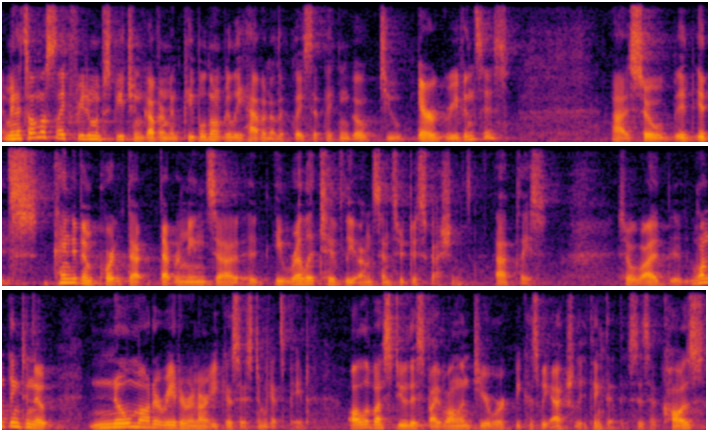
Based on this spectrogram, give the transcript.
I mean, it's almost like freedom of speech in government. People don't really have another place that they can go to air grievances. Uh, so it, it's kind of important that that remains uh, a relatively uncensored discussion uh, place. So uh, one thing to note, no moderator in our ecosystem gets paid. All of us do this by volunteer work because we actually think that this is a cause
